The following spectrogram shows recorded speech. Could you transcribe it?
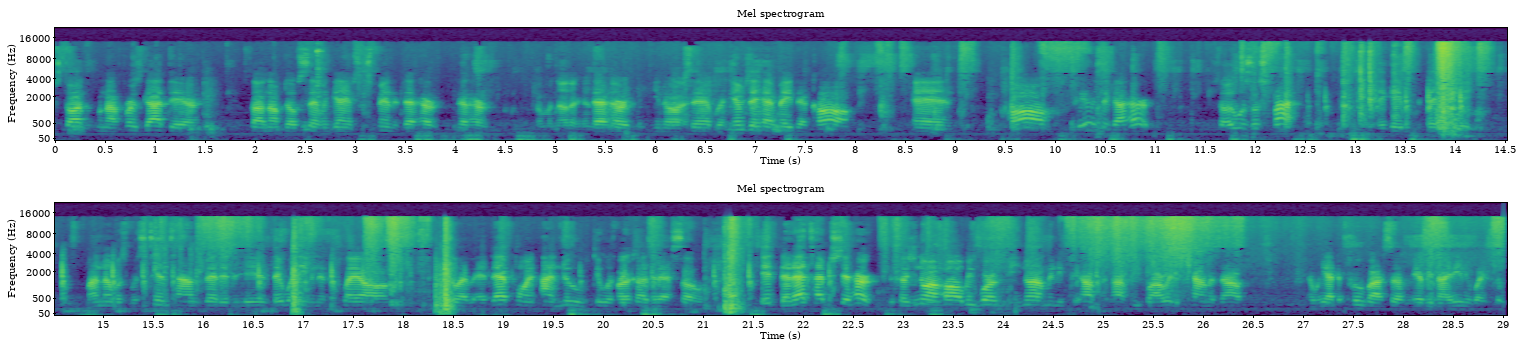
started when I first got there, starting off those seven games suspended, that hurt. That hurt. Another That hurt. You know what I'm saying? But MJ had made that call, and Paul Pierce got hurt, so it was a spot. They gave it to David Lee. My numbers was ten times better than his. They weren't even in the playoffs. So at, at that point, I knew it was because of that. So it that, that type of shit hurt because you know how hard we work. And you know how many how, how people already count us out, and we had to prove ourselves every night anyway. So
